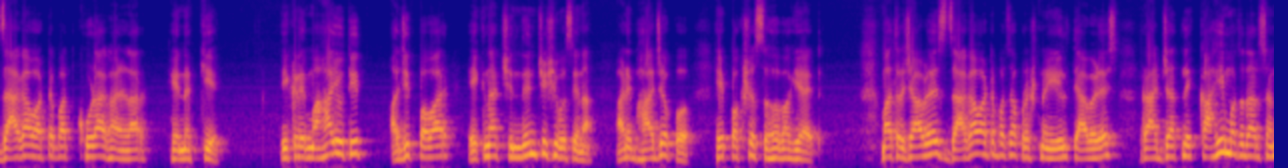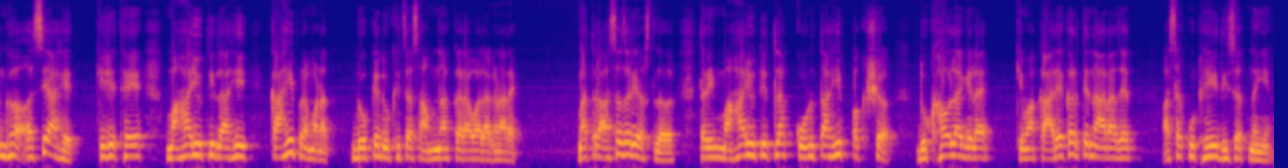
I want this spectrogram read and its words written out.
जागा वाटपात खोडा घालणार हे नक्की आहे. इकडे महायुतीत अजित पवार एकनाथ शिंदेंची शिवसेना आणि भाजप हे पक्ष सहभागी आहेत. मात्र ज्यावेळेस जागा वाटपाचा प्रश्न येईल त्यावेळेस राज्यातले काही मतदारसंघ असे आहेत की जिथे महायुतीलाही काही प्रमाणात डोकेदुखीचा सामना करावा लागणार आहे. मात्र असं जरी असलं तरी महायुतीतला कोणताही पक्ष दुखावला गेलाय किंवा कार्यकर्ते नाराज आहेत असं कुठेही दिसत नाहीये.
